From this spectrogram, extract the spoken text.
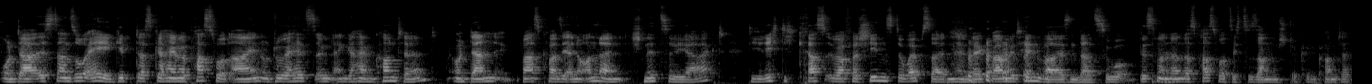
Und da ist dann so, ey, gib das geheime Passwort ein und du erhältst irgendeinen geheimen Content. Und dann war es quasi eine Online-Schnitzeljagd, die richtig krass über verschiedenste Webseiten hinweg war mit Hinweisen dazu, bis man dann das Passwort sich zusammenstückeln konnte.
